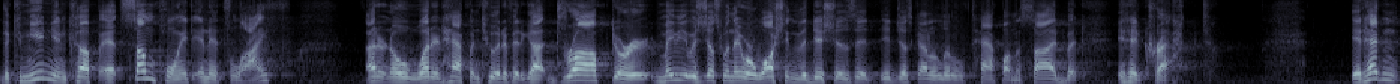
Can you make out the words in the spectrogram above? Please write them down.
the communion cup, at some point in its life, I don't know what had happened to it, if it got dropped, or maybe it was just when they were washing the dishes, it, it just got a little tap on the side, but it had cracked. It hadn't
